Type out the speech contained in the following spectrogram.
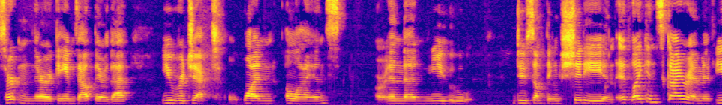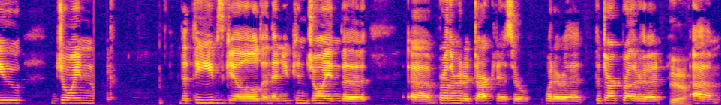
certain there are games out there that you reject one alliance, or, and then you do something shitty. And it like in Skyrim, if you join like, the thieves guild, and then you can join the uh, Brotherhood of Darkness or whatever that the Dark Brotherhood. Yeah. Um,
